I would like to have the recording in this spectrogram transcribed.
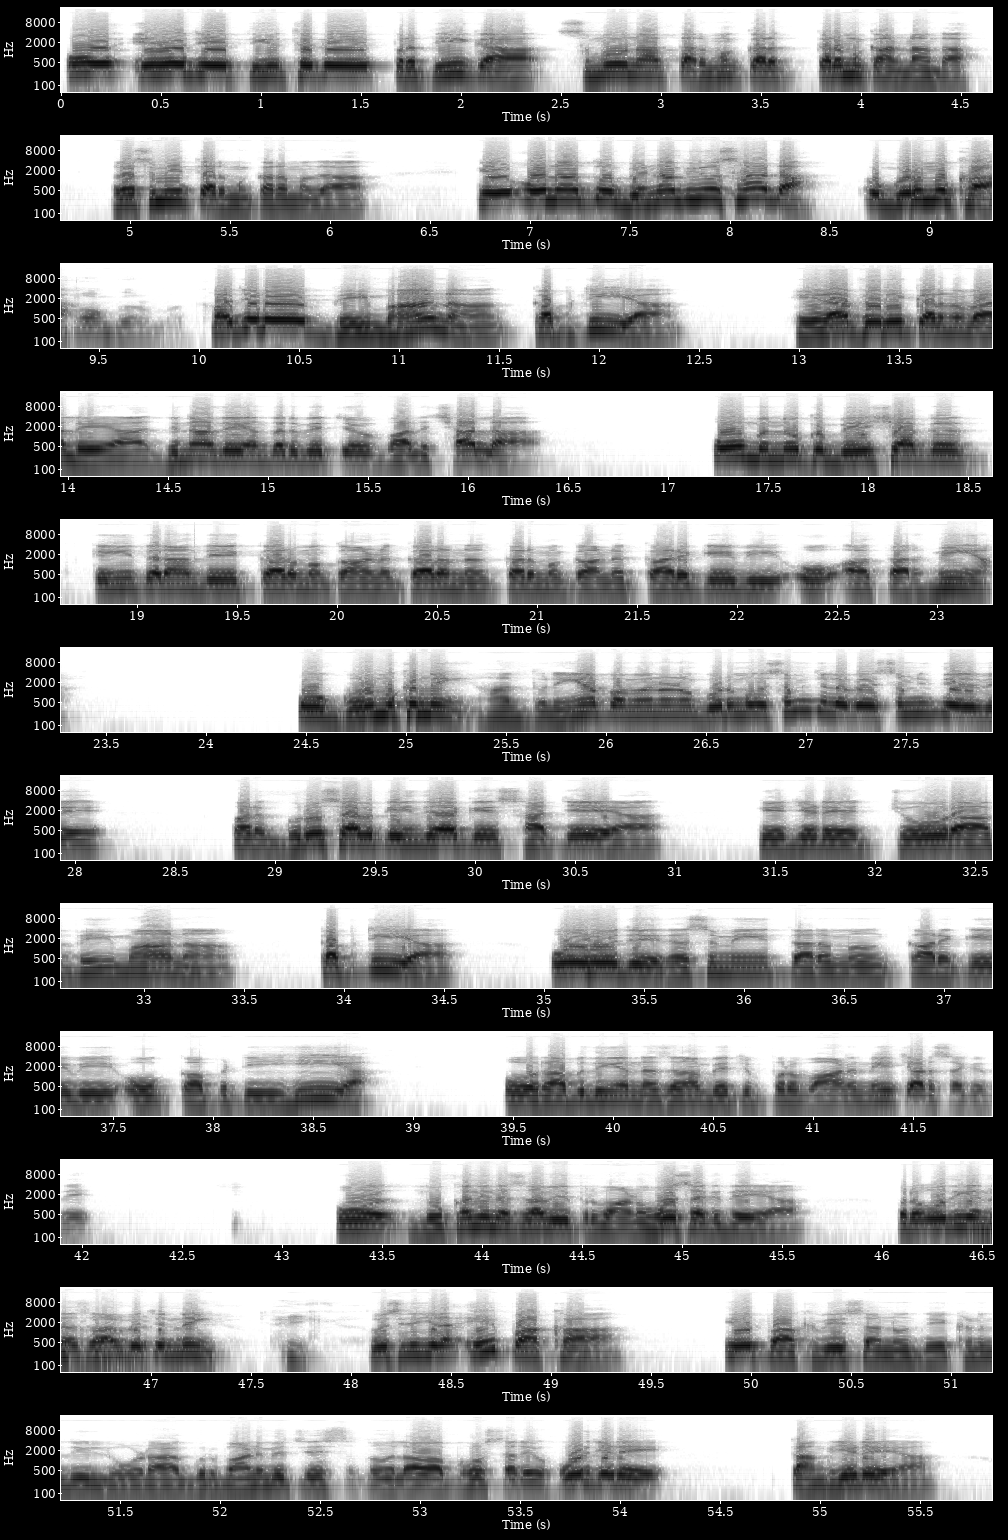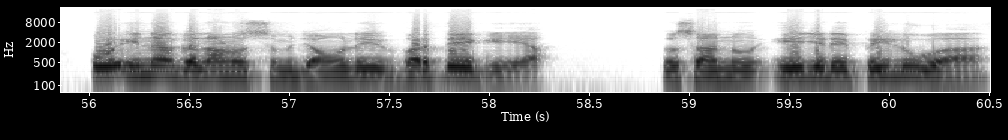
ਉਹ ਇਹੋ ਜਿਹੇ ਤੀਰਥ ਦੇ ਪ੍ਰਤੀਕ ਆ ਸਮੂਹ ਨਾਲ ਧਰਮ ਕਰ- ਕਰਮ ਕਾਂਡਾਂ ਦਾ ਰਸਮੀ ਧਰਮ ਕਰਮ ਦਾ ਕਿ ਉਹਨਾਂ ਤੋਂ ਬਿਨਾਂ ਵੀ ਉਹ ਸਾਧ ਆ। ਉਹ ਗੁਰਮੁਖ। ਆ ਉਹ ਗੁਰਮੁਖ। ਪਰ ਜਿਹੜੇ ਬੇਈਮਾਨ ਆ ਕਪਟੀ ਆ ਹੇਰਾ ਫੇਰੀ ਕਰਨ ਵਾਲੇ ਆ ਜਿਨ੍ਹਾਂ ਦੇ ਅੰਦਰ ਵਿੱਚ ਵੱਲ ਛਲ ਆ ਉਹ ਮਨੁੱਖ ਬੇਸ਼ੱਕ ਕਈ ਤਰ੍ਹਾਂ ਦੇ ਕਰਮ ਕਾਂਡ ਕਰਨ ਕਰਮ ਕਾਂਡ ਕਰਕੇ ਵੀ ਉਹ ਅਧਰਮੀ ਆ। ਉਹ ਗੁਰਮੁਖ ਨਹੀਂ। ਹਾਂ ਦੁਨੀਆ ਭਾਵੇਂ ਉਹਨਾਂ ਨੂੰ ਗੁਰਮੁਖ ਸਮਝ ਲਵੇ ਸਮਝਦੇ ਲਵੇ ਪਰ ਗੁਰੂ ਸਾਹਿਬ ਕਹਿੰਦੇ ਆ ਕਿ ਸੱਚ ਇਹ ਆ ਕਿ ਜਿਹੜੇ ਚੋਰ ਆ ਬੇਈਮਾਨ ਆ ਕਪਟੀ ਆ ਉਹ ਇਹੋ ਜਿਹੇ ਰਸਮੀ ਧਰਮ ਕਰਕੇ ਵੀ ਉਹ ਕਪਟੀ ਹੀ ਆ। ਉਹ ਰੱਬ ਦੀਆਂ ਨਜ਼ਰਾਂ ਵਿੱਚ ਪ੍ਰਵਾਨ ਨਹੀਂ ਚੜ ਸਕਦੇ। ਉਹ ਲੋਕਾਂ ਦੀ ਨਜ਼ਰਾਂ ਵਿੱਚ ਪ੍ਰਵਾਨ ਹੋ ਸਕਦੇ ਆ ਪਰ ਉਹਦੀਆਂ ਨਜ਼ਰਾਂ ਵਿੱਚ ਨਹੀਂ। ਠੀਕ ਇਸ ਲਈ ਜਿਹੜਾ ਇਹ ਪੱਖ ਆ ਇਹ ਪੱਖ ਵੀ ਸਾਨੂੰ ਦੇਖਣ ਦੀ ਲੋੜ ਆ। ਗੁਰਬਾਣੀ ਵਿੱਚ ਇਸ ਤੋਂ ਇਲਾਵਾ ਬਹੁਤ ਸਾਰੇ ਹੋਰ ਜਿਹੜੇ ਢੰਗ ਜਿਹੜੇ ਆ ਉਹ ਇਹਨਾਂ ਗੱਲਾਂ ਨੂੰ ਸਮਝਾਉਣ ਲਈ ਵਰਤੇ ਗਏ ਆ। ਤੋ ਸਾਨੂੰ ਇਹ ਜਿਹੜੇ ਪਹਿਲੂ ਆ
